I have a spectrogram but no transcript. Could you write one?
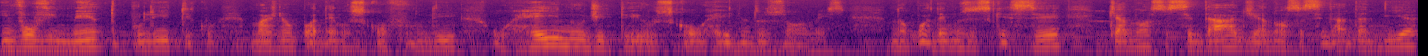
envolvimento político, mas não podemos confundir o reino de Deus com o reino dos homens. Não podemos esquecer que a nossa cidade, a nossa cidadania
